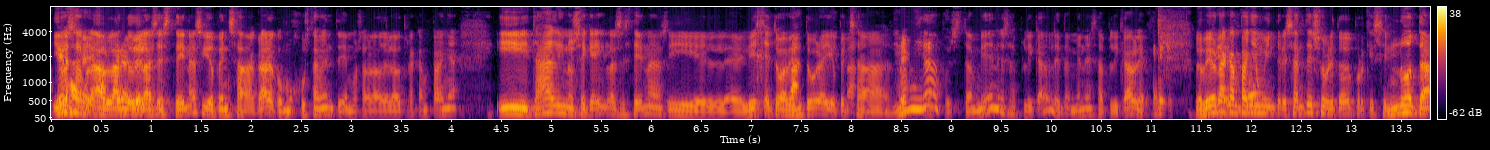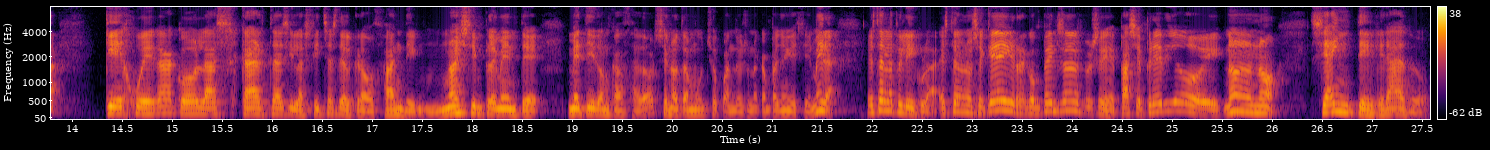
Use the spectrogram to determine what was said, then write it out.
ibas hablando de las escenas y yo pensaba, claro, como justamente hemos hablado de la otra campaña y tal y no sé qué, las escenas y el elige tu aventura, y yo pensaba, no, mira, pues también es aplicable, también es aplicable. Lo veo una campaña muy interesante, sobre todo porque se nota que juega con las cartas y las fichas del crowdfunding. No es simplemente metido en calzador, se nota mucho cuando es una campaña que dice, mira, esta es la película, esta es no sé qué, y recompensas, pues eh, pase previo, y... No, no, no, se ha integrado.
